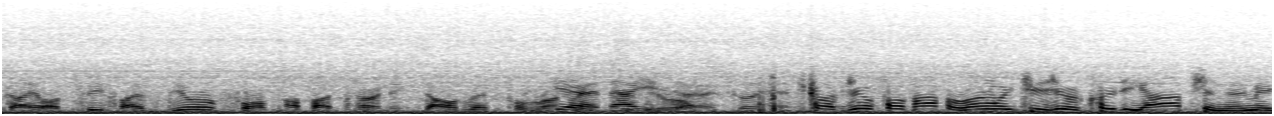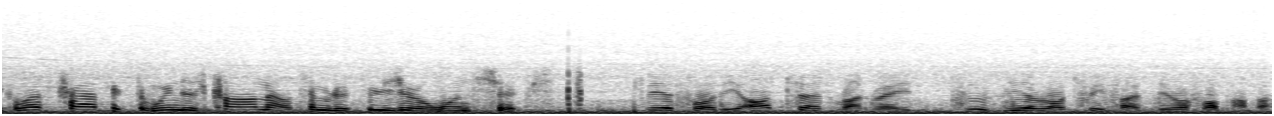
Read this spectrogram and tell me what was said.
Skyhawk 350 for Papa turning downwind for runway Yeah, now you 20. got it. Go ahead. Squad 04 Papa, runway 20, clear the option, then make left traffic, the wind is calm, altimeter 3016. Cleared for the option, runway 20350 for Papa.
